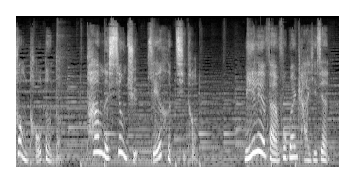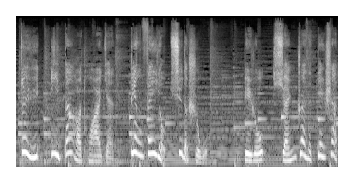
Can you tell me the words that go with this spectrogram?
撞头等等。他们的兴趣也很奇特，迷恋反复观察一件。对于一般儿童而言，并非有趣的事物，比如旋转的电扇，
